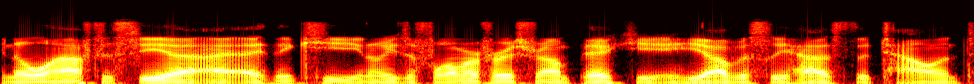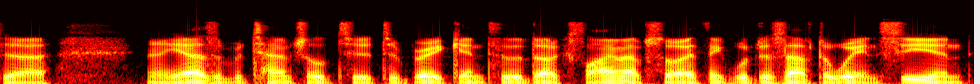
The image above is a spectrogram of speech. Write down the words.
you know we'll have to see. I I think he you know he's a former first round pick. He he obviously has the talent. Uh, you know, he has the potential to, to break into the Ducks lineup. So I think we'll just have to wait and see. And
